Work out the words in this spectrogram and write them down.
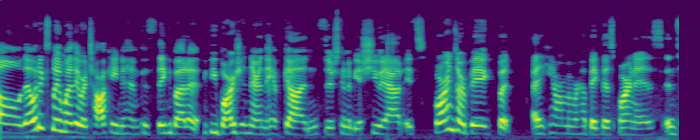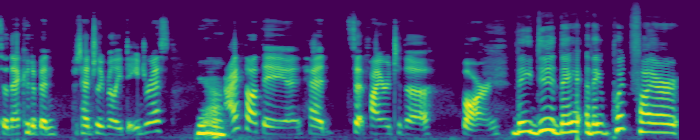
Oh, that would explain why they were talking to him. Because think about it: if you barge in there and they have guns, there's going to be a shootout. It's barns are big, but I can't remember how big this barn is, and so that could have been potentially really dangerous. Yeah. I thought they had set fire to the barn. They did. They they put fire.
